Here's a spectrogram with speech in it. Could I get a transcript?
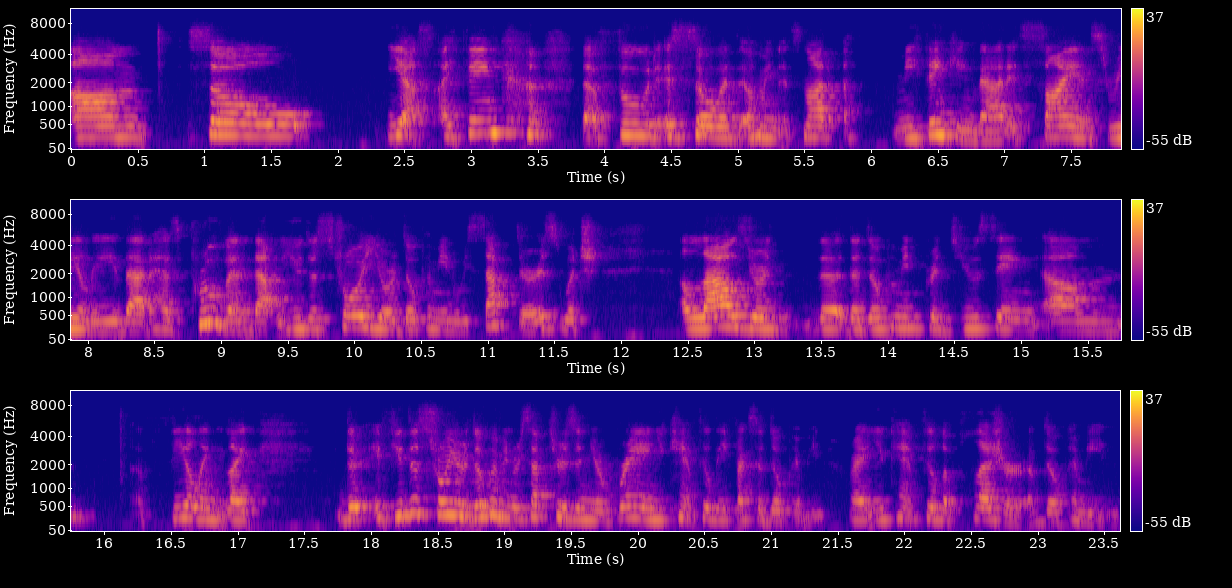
Um, so yes, I think that food is so, I mean, it's not me thinking that it's science really that has proven that you destroy your dopamine receptors which allows your the, the dopamine producing um, feeling like the, if you destroy your dopamine receptors in your brain you can't feel the effects of dopamine right? You can't feel the pleasure of dopamine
